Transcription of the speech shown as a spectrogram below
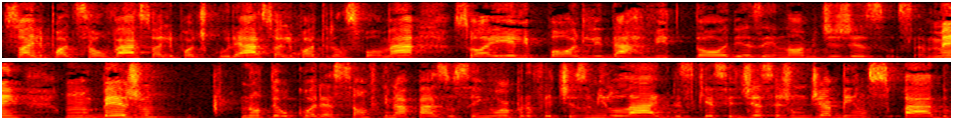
Só ele pode salvar, só ele pode curar, só ele pode transformar, só ele pode lhe dar vitórias em nome de Jesus. Amém? Um beijo no teu coração. Fique na paz do Senhor. Profetizo milagres. Que esse dia seja um dia abençoado.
